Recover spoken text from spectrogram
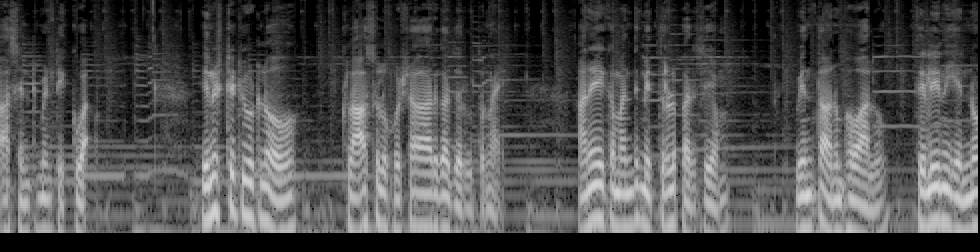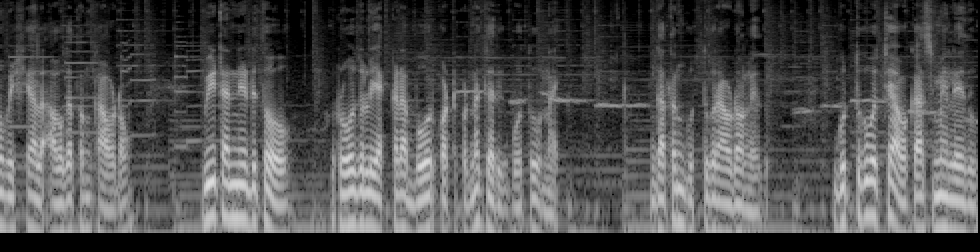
ఆ సెంటిమెంట్ ఎక్కువ. ఇన్స్టిట్యూట్లో క్లాసులు హుషారుగా జరుగుతున్నాయి. అనేక మంది మిత్రుల పరిచయం వింత అనుభవాలు తెలియని ఎన్నో విషయాలు అవగతం కావడం వీటన్నిటితో రోజులు ఎక్కడ బోర్ కొట్టకుండా జరిగిపోతూ ఉన్నాయి. గతం గుర్తుకు రావడం లేదు. గుర్తుకు వచ్చే అవకాశమే లేదు.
